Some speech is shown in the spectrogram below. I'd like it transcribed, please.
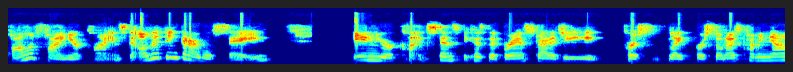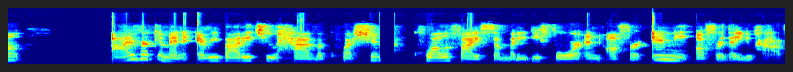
qualifying your clients. The other thing that I will say in your client sense, because the brand strategy pers- like persona is coming out, I recommend everybody to have a question qualify somebody before an offer, any offer that you have.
